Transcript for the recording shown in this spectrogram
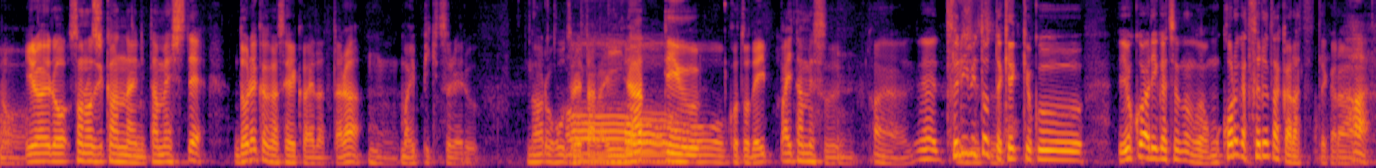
のをいろいろその時間内に試してどれかが正解だったらうん。まあ一匹釣れる。なるほど。釣れたらいいなっていうことでいっぱい試す。はい、で釣り人って結局よくありがちなのはもうこれが釣れたからっつってから、はい。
